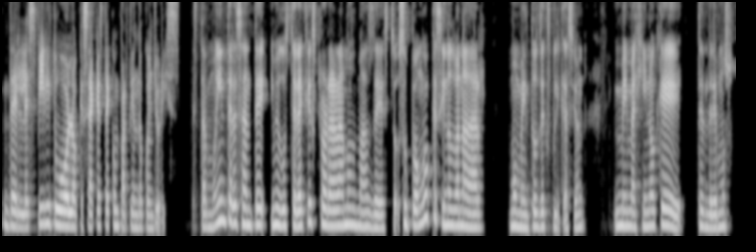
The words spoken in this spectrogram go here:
del espíritu o lo que sea que esté compartiendo con Yuris. Está muy interesante y me gustaría que exploráramos más de esto. Supongo que sí nos van a dar momentos de explicación. Me imagino que tendremos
